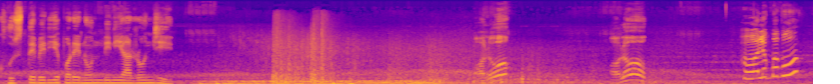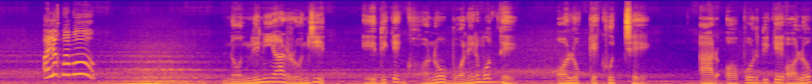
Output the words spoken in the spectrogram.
খুঁজতে বেরিয়ে পড়ে নন্দিনী আর রঞ্জিত। অলোক? অলোক? অলোকবাবু অলোকবাবু নন্দিনী আর রঞ্জিত এদিকে ঘন বনের মধ্যে অলোককে খুঁজছে আর অপরদিকে অলোক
